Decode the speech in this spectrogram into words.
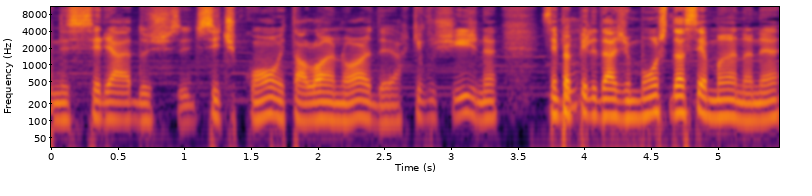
nesses seriados de sitcom e tal, Law and Order, Arquivo X, né, sempre Uhum. apelidado de monstro da semana, né,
